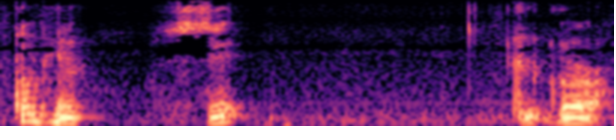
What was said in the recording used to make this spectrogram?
Come here. Sit. Good girl.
